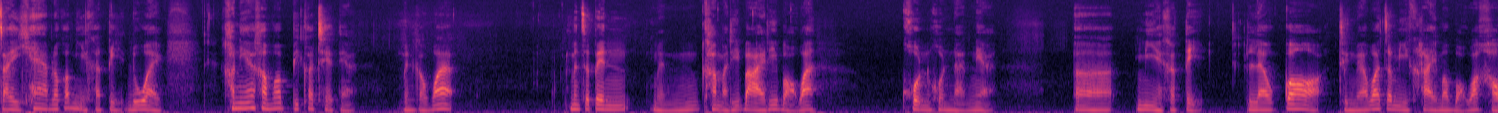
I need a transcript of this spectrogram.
ใจแคบแล้วก็มีคติด้วย คราวนี้คำว่า bigoted เนี่ยเหมือนกับว่า มันจะเป็นเหมือนคำอธิบายที่บอกว่าคนคนนั้นเนี่ยมีคติ แล้วก็ถึงแม้ว่าจะมีใครมาบอกว่าเขา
